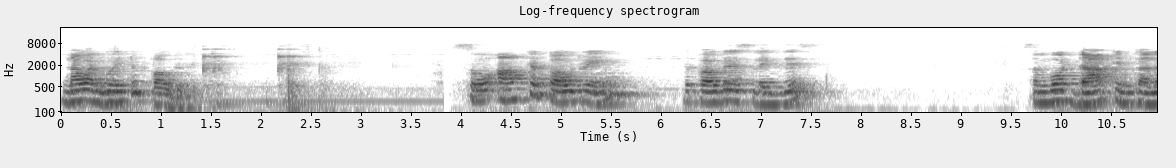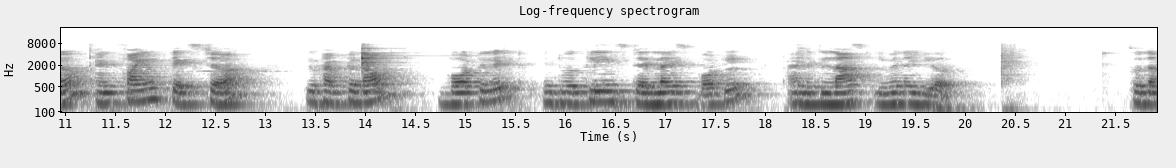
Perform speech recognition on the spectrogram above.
Now I am going to powder it. So after powdering, the powder is like this somewhat dark in color and fine texture. You have to now bottle it into a clean sterilized bottle and it will last even a year. So the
